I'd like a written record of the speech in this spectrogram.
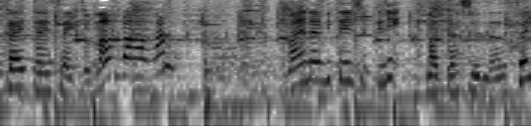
使いたいサイトナンバーワン。マイナビ転職に任せなさい。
